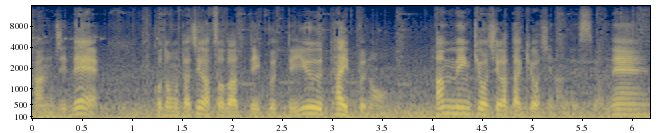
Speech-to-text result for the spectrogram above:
感じで子供たちが育っていくっていうタイプの反面教師型教師なんですよね。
